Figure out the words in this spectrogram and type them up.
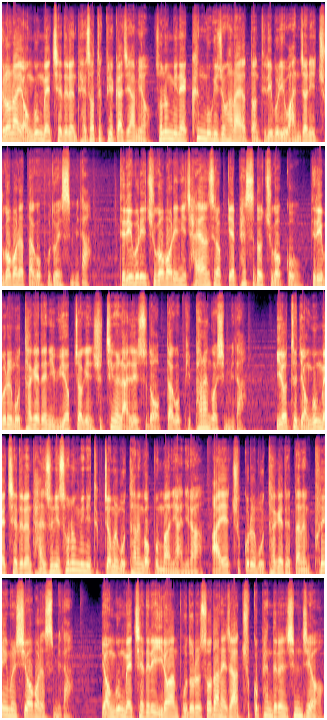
그러나 영국 매체들은 대서특필까지 하며 손흥민의 큰 무기 중 하나였던 드리블이 완전히 죽어버렸다고 보도했습니다. 드리블이 죽어버리니 자연스럽게 패스도 죽었고 드리블을 못하게 되니 위협적인 슈팅을 날릴 수도 없다고 비판한 것입니다. 이렇듯 영국 매체들은 단순히 손흥민이 득점을 못하는 것뿐만이 아니라 아예 축구를 못하게 됐다는 프레임을 씌워버렸습니다. 영국 매체들이 이러한 보도를 쏟아내자 축구 팬들은 심지어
